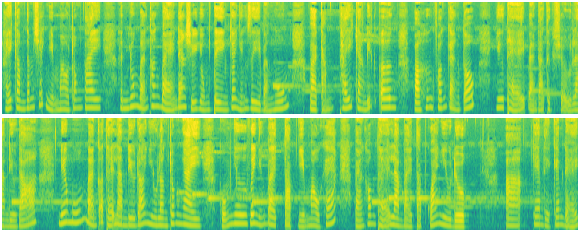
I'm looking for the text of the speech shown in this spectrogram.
Hãy cầm tấm xét nghiệm màu trong tay, hình dung bản thân bạn đang sử dụng tiền cho những gì bạn muốn và cảm thấy càng biết ơn và hưng phấn càng tốt. Như thể bạn đã thực sự làm điều đó. Nếu muốn, bạn có thể làm điều đó nhiều lần trong ngày. Cũng như với những bài tập nhiệm màu khác, bạn không thể làm bài tập quá nhiều được à, kem thì kem để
